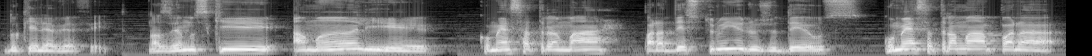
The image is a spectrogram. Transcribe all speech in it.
do que ele havia feito. Nós vemos que Amã ele começa a tramar para destruir os judeus, começa a tramar para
